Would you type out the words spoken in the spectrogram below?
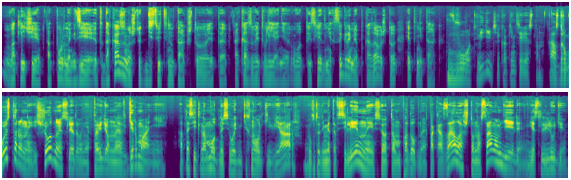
в отличие от порно, где это доказано, что это действительно так, что это оказывает влияние, вот исследование с играми показало, что это не так. Вот, видите, как интересно. А с другой стороны, еще одно исследование, проведенное в Германии, относительно модной сегодня технологии VR, вот эти метавселенные и все тому подобное, показало, что на самом деле, если люди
